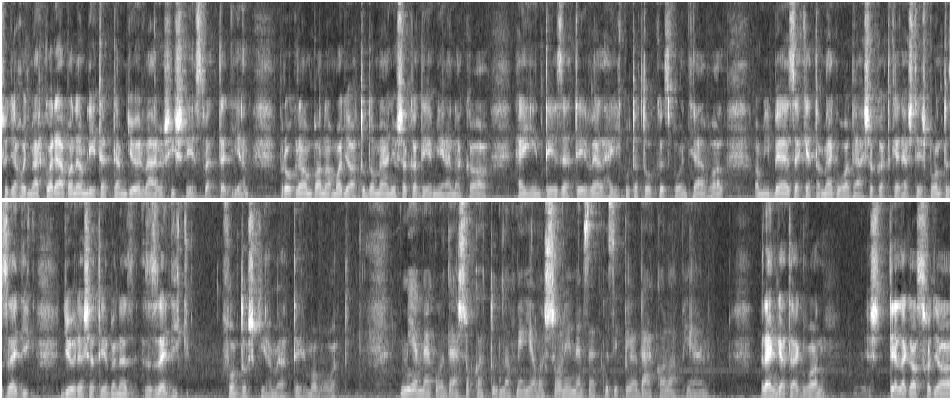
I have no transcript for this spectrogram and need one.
És ugye, ahogy már korábban említettem, Győrváros is részt vett egy ilyen programban, a Magyar Tudományos Akadémiának a helyi intézetével, helyi kutatóközpontjával, amiben ezeket a megoldásokat kerest, és pont az egyik Győr esetében ez, ez az egyik fontos kiemelt téma volt. Milyen megoldásokat tudnak még javasolni nemzetközi példák alapján? Rengeteg van és tényleg az, hogy a,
